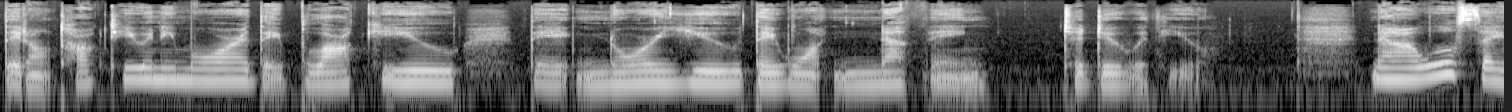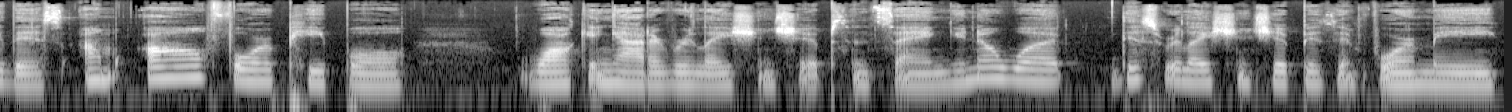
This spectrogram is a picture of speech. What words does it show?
They don't talk to you anymore. They block you. They ignore you. They want nothing to do with you. Now, I will say this I'm all for people walking out of relationships and saying, you know what, this relationship isn't for me.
